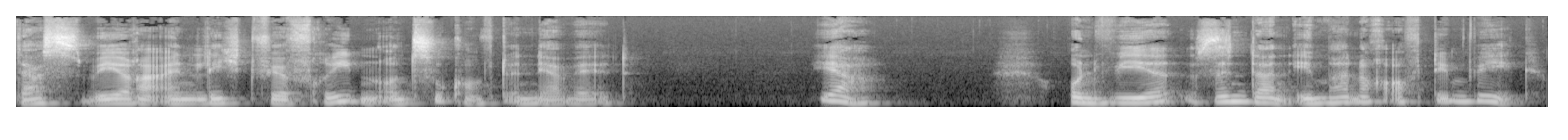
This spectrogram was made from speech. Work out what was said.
Das wäre ein Licht für Frieden und Zukunft in der Welt. Ja, und wir sind dann immer noch auf dem Weg.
